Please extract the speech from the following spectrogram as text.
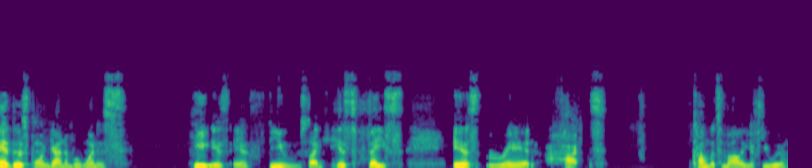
At this point, guy number one is he is infused, like his face is red hot. Call him a tamale, if you will.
